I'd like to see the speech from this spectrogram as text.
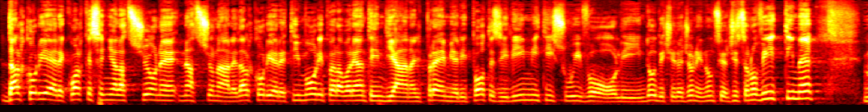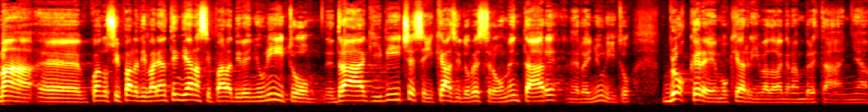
Dal Corriere qualche segnalazione nazionale, dal Corriere timori per la variante indiana, il Premier ipotesi limiti sui voli, in 12 regioni non si registrano vittime, ma eh, quando si parla di variante indiana si parla di Regno Unito, Draghi dice se i casi dovessero aumentare nel Regno Unito bloccheremo chi arriva dalla Gran Bretagna.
